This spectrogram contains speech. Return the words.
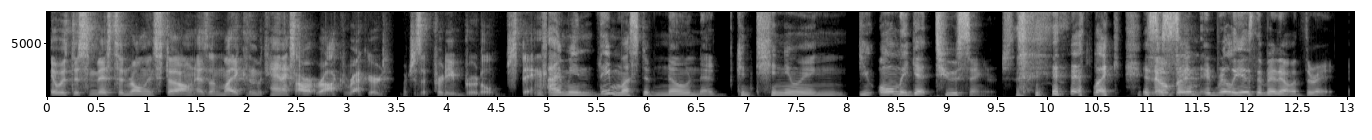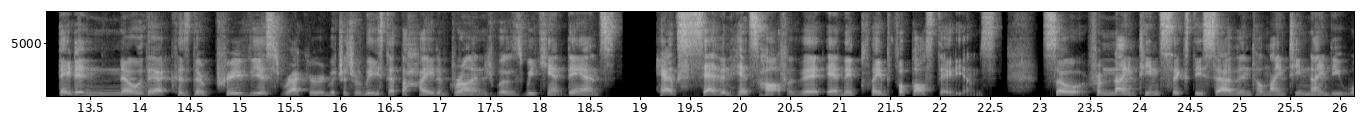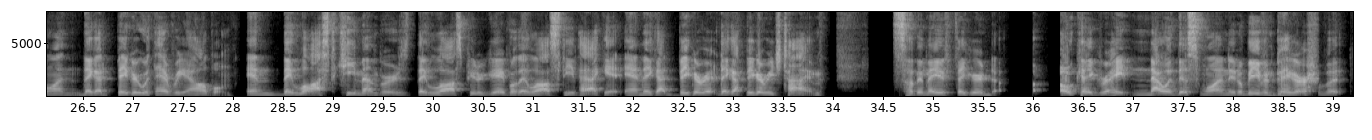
it was dismissed in rolling stone as a mike and the mechanics art rock record which is a pretty brutal sting I mean, they must have known that continuing, you only get two singers. like, it's No, the same, it really is the Van Halen 3. they didn't know that because their previous record which was released at the height of grunge was we can't dance had seven hits off of it and they played football stadiums. So from 1967 till 1991 they got bigger with every album. And they lost key members. They lost peter gabriel. They lost steve hackett. And they got bigger they got bigger each time. So they figured okay great. Now with this one it'll be even bigger. But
